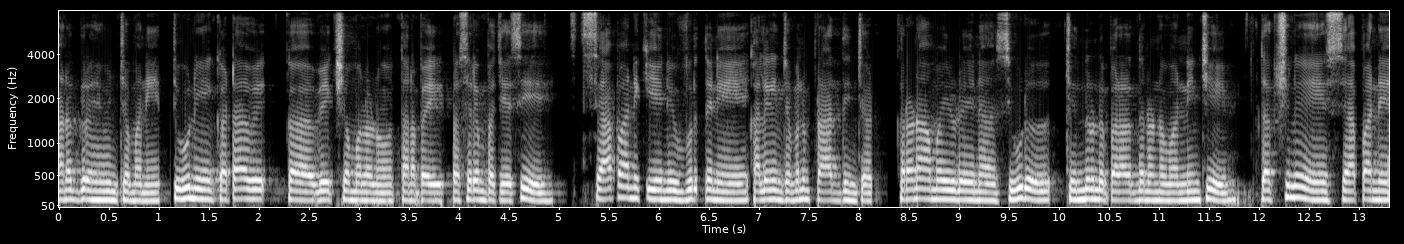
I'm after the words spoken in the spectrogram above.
అనుగ్రహించమని శివుని కటావిక వీక్షములను తనపై ప్రసరింపచేసి శాపానికి నివృత్తిని కలిగించమని ప్రార్థించాడు. కరుణామయుడైన శివుడు చంద్రుని ప్రార్థనను మన్నించి దక్షిణి శాపాన్ని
